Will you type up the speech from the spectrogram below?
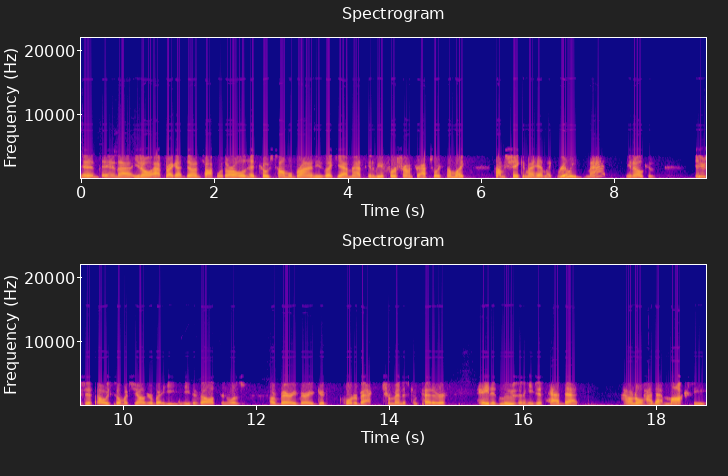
and and uh, you know, after I got done talking with our old head coach Tom O'Brien, he's like, "Yeah, Matt's going to be a first round draft choice." And I'm like, I'm shaking my head, like, "Really, Matt?" You know, because he was just always so much younger, but he he developed and was a very very good quarterback, tremendous competitor, hated losing. He just had that, I don't know, had that moxie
